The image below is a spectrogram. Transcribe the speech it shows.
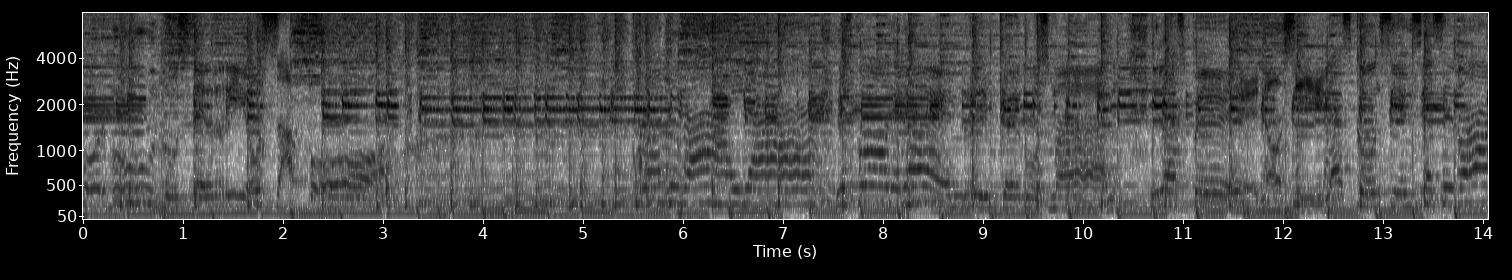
por vudus del río Sapo. paciencia se va.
